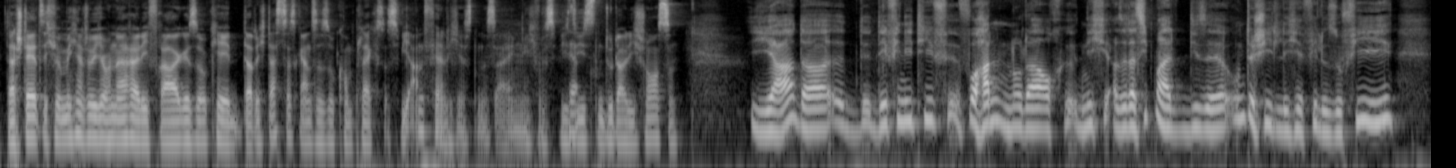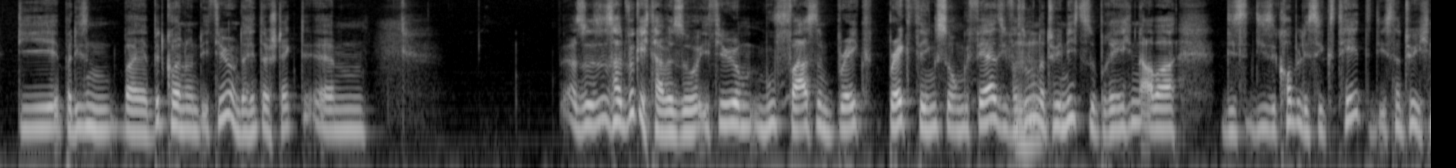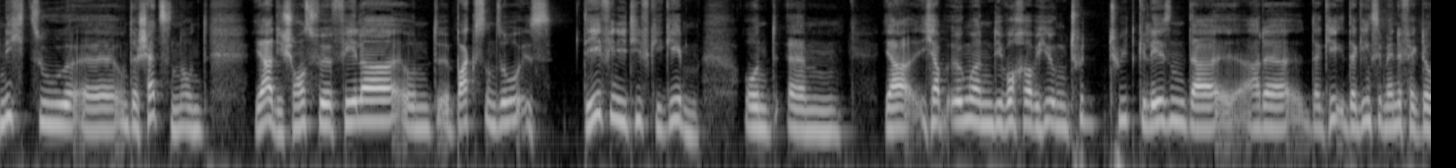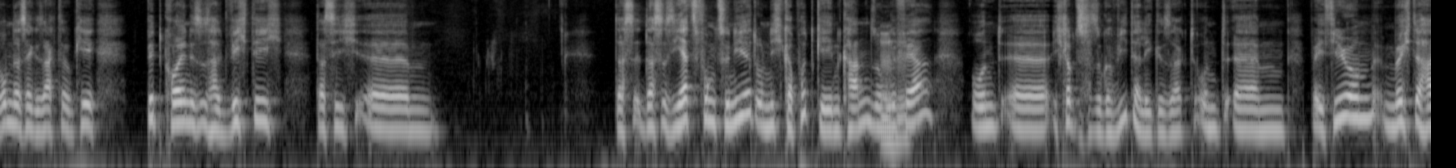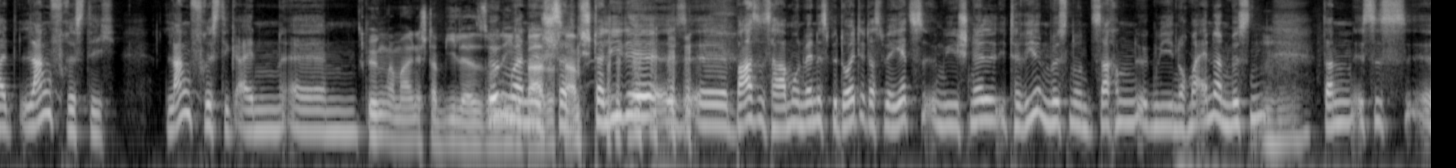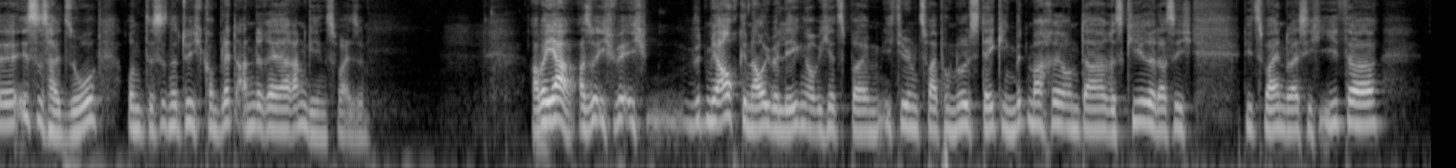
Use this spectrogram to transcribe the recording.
da stellt sich für mich natürlich auch nachher die Frage, so, okay, dadurch, dass das Ganze so komplex ist, wie anfällig ist denn das eigentlich? Was, wie ja. siehst du da die Chancen? Ja, da äh, definitiv vorhanden oder auch nicht. Also da sieht man halt diese unterschiedliche Philosophie, die bei diesen, bei Bitcoin und Ethereum dahinter steckt. Ähm, also es ist halt wirklich teilweise so, Ethereum move fast and break, break things so ungefähr. Sie versuchen mhm. natürlich nichts zu brechen, aber dies, diese Komplexität, die ist natürlich nicht zu äh, unterschätzen. Und ja, die Chance für Fehler und äh, Bugs und so ist definitiv gegeben. Und ähm, ja, ich habe irgendwann die Woche habe ich irgendeinen Tweet, Tweet gelesen, da hat er, da, da ging es im Endeffekt darum, dass er gesagt hat, okay, Bitcoin ist es halt wichtig, dass ich, ähm, dass, dass es jetzt funktioniert und nicht kaputt gehen kann, so mhm. ungefähr. Und äh, ich glaube, das hat sogar Vitalik gesagt. Und ähm, bei Ethereum möchte halt langfristig langfristig ein ähm, irgendwann mal eine stabile, solide irgendwann Basis eine sta haben. stabile äh, Basis haben. Und wenn es bedeutet, dass wir jetzt irgendwie schnell iterieren müssen und Sachen irgendwie nochmal ändern müssen, Mhm. dann ist es, äh, ist es halt so. Und das ist natürlich komplett andere Herangehensweise. Aber ja, also ich, ich würde mir auch genau überlegen, ob ich jetzt beim Ethereum 2.0 Staking mitmache und da riskiere, dass ich die 32 Ether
